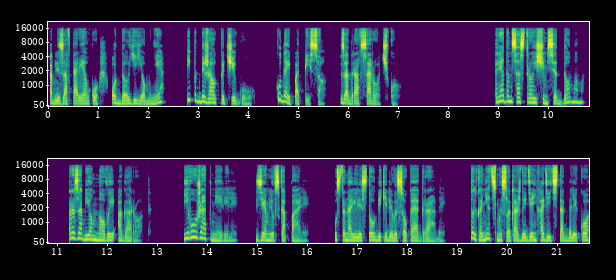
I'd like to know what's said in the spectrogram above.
облизав тарелку, отдал ее мне и подбежал к очагу куда и пописал, задрав сорочку. Рядом со строящимся домом разобьем новый огород. Его уже отмерили, землю вскопали, установили столбики для высокой ограды. Только нет смысла каждый день ходить так далеко,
